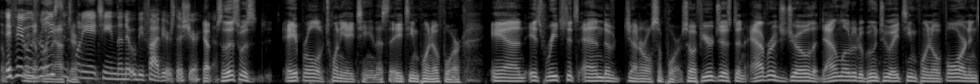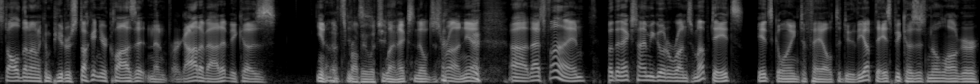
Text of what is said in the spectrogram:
I'm if it was released math in here. 2018, then it would be five years this year. Yep. So this was April of 2018. That's the 18.04. And it's reached its end of general support. So if you're just an average Joe that downloaded Ubuntu 18.04 and installed it on a computer, stuck it in your closet, and then forgot about it because, you know, That's it's probably what you did. Linux and it'll just run. Yeah. uh, that's fine. But the next time you go to run some updates, it's going to fail to do the updates because it's no longer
